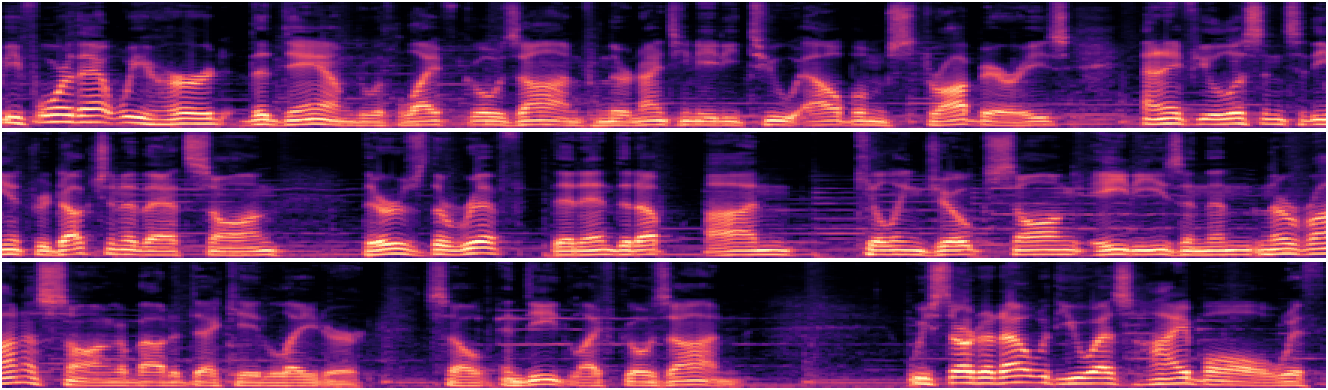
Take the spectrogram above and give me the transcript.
Before that, we heard The Damned with Life Goes On from their 1982 album Strawberries. And if you listen to the introduction of that song, there's the riff that ended up on Killing Joke's song 80s and then Nirvana's song about a decade later. So, indeed, life goes on. We started out with US Highball with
